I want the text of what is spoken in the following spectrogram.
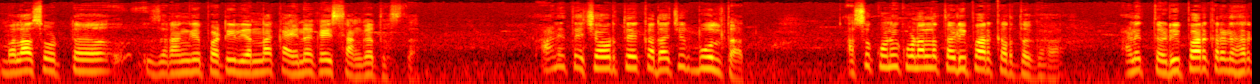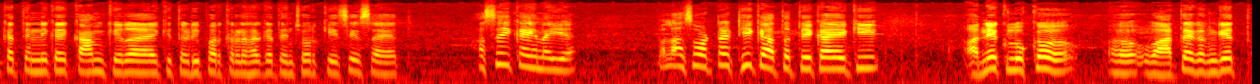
मला असं वाटतं जरांगे पाटील यांना काही ना काही सांगत असतात. आणि त्याच्यावर ते कदाचित बोलतात. असं कोणी कोणाला तडीपार करतं का? आणि तडीपार करण्यासारखं त्यांनी काही काम केलं आहे की तडीपार करण्यासारख्या त्यांच्यावर केसेस आहेत असंही काही नाही आहे मला असं वाटतं ठीक आहे आता ते काय आहे की अनेक लोक वाहत्या गंगेत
